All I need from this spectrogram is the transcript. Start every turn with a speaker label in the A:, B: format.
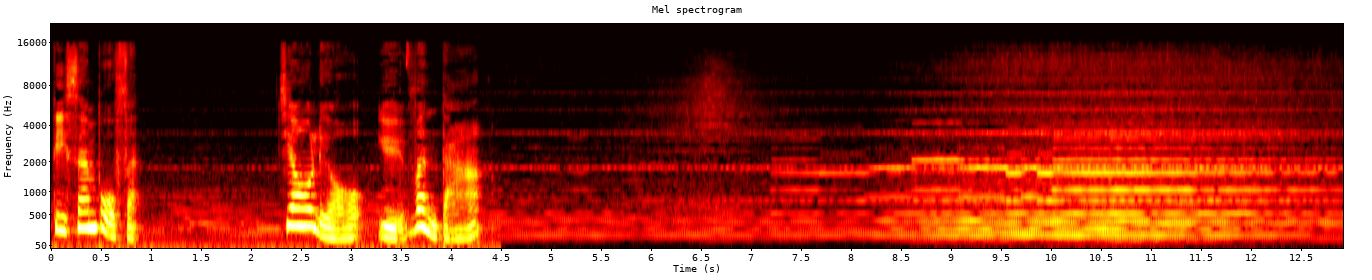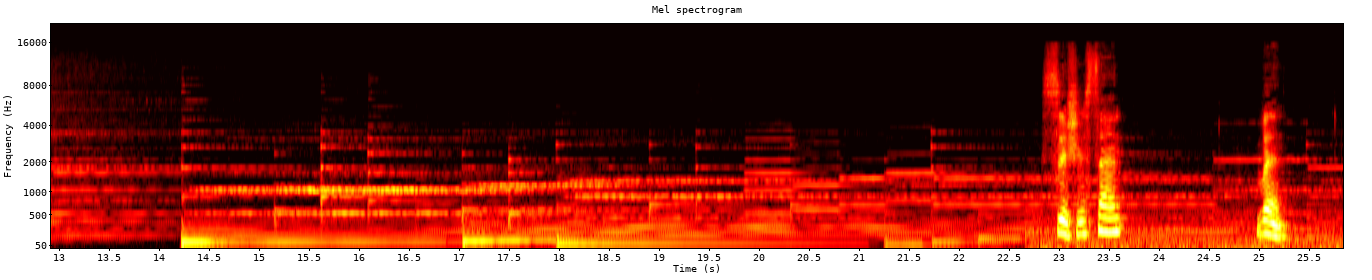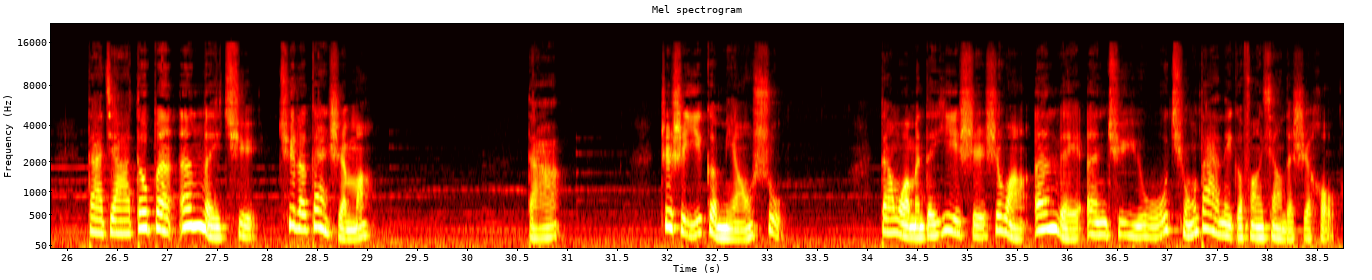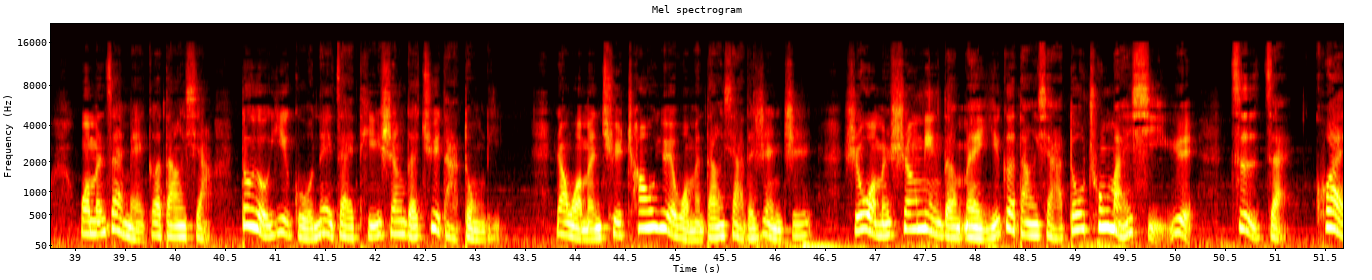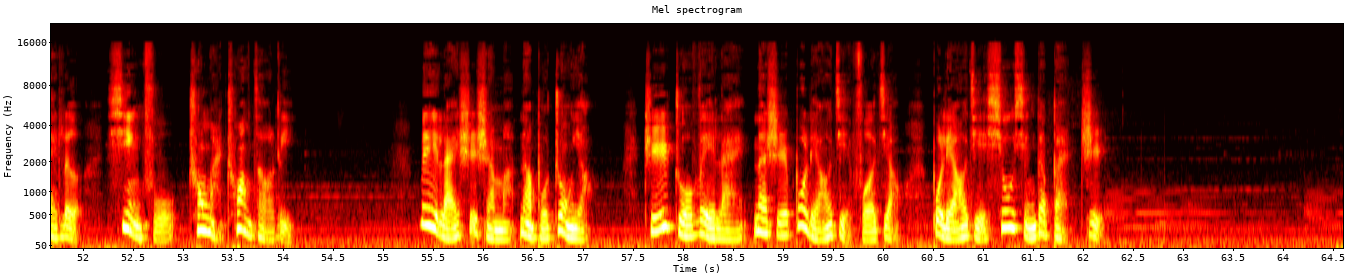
A: 第三部分：交流与问答。四十三。问：大家都奔 N 维去，去了干什么？答：这是一个描述。当我们的意识是往 N 为 N 趋于无穷大那个方向的时候，我们在每个当下都有一股内在提升的巨大动力，让我们去超越我们当下的认知，使我们生命的每一个当下都充满喜悦、自在、快乐、幸福，充满创造力。未来是什么？那不重要。执着未来，那是不了解佛教，不了解修行的本质。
